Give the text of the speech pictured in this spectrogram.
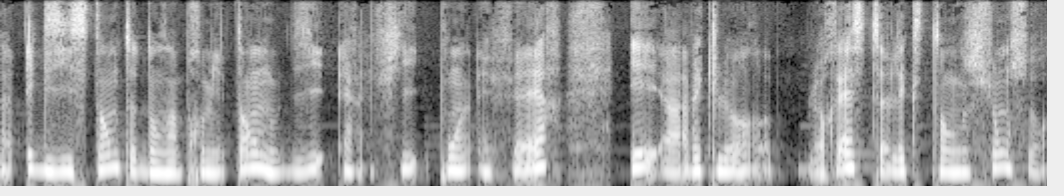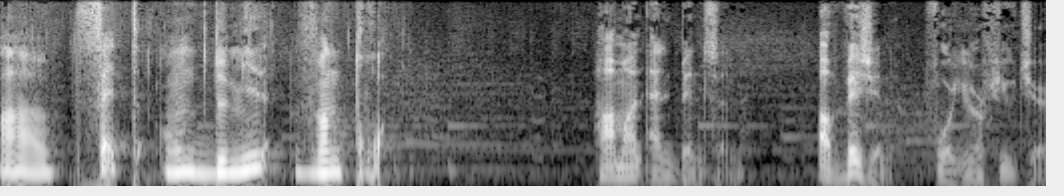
euh, existante dans un premier temps, nous dit RFI.fr. Et euh, avec le, le reste, l'extension sera faite en 2023. Haman and Benson, a vision for your future.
